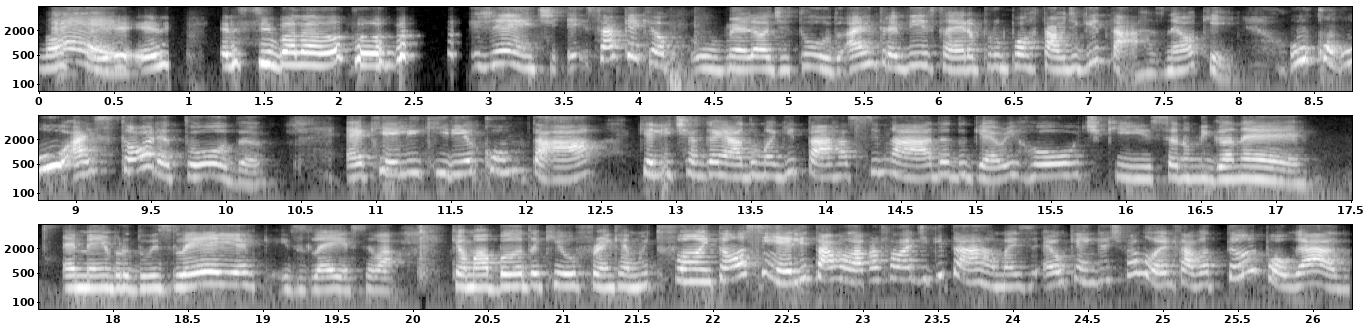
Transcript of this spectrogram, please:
Nossa, é. ele, ele, ele se embananou todo. Gente, sabe o que, é o melhor de tudo? A entrevista era para um portal de guitarras, né? Ok. O, o, a história toda é que ele queria contar que ele tinha ganhado uma guitarra assinada do Gary Holt, que, se eu não me engano, é, é membro do Slayer, Slayer, sei lá, que é uma banda que o Frank é muito fã. Então, assim, ele tava lá para falar de guitarra, mas é o que a Ingrid falou, ele tava tão empolgado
